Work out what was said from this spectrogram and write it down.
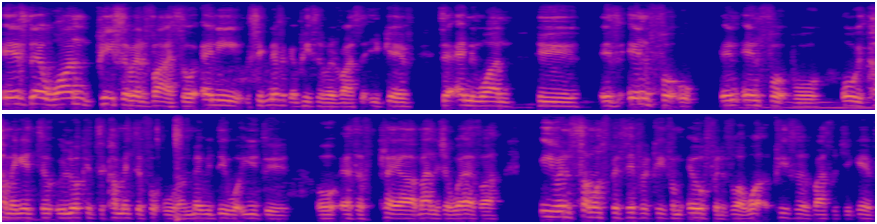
is there one piece of advice or any significant piece of advice that you give to anyone who is in football in, in football or is coming into who looking to come into football and maybe do what you do or as a player, manager, wherever, even someone specifically from Ilford as well, what piece of advice would you give?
